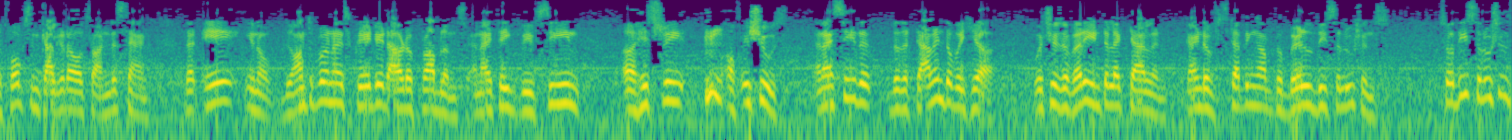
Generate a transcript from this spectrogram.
the folks in Calcutta also understand that A, you know, the entrepreneur is created out of problems and I think we've seen a history of issues and I see that the, the talent over here, which is a very intellect talent, kind of stepping up to build these solutions. So these solutions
